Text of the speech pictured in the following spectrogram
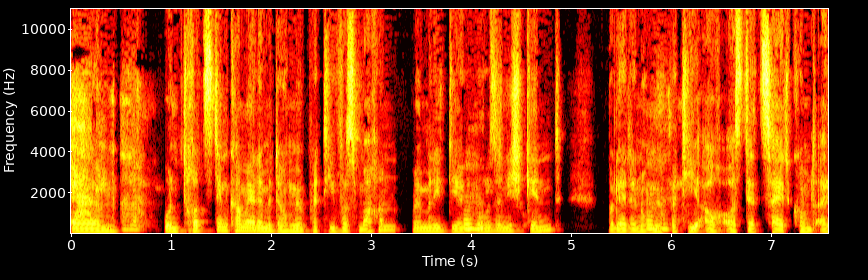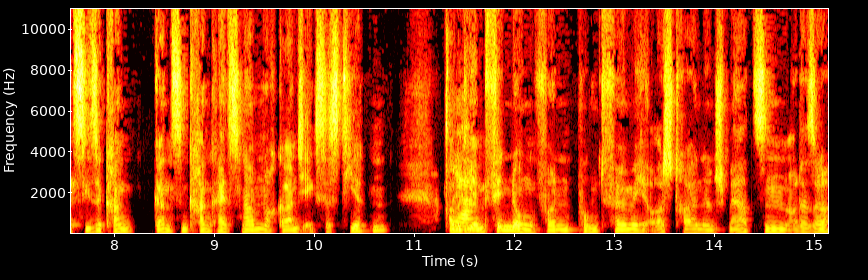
Ähm, und trotzdem kann man ja dann mit der Homöopathie was machen, wenn man die Diagnose mhm. nicht kennt, weil ja dann mhm. Homöopathie mhm. auch aus der Zeit kommt, als diese krank ganzen Krankheitsnamen noch gar nicht existierten. Aber ja. die Empfindung von punktförmig ausstrahlenden Schmerzen oder so,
